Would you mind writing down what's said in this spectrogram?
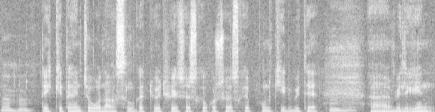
Текке тыгынча ванага сылга төт фельдшерская кушерская пун кирбите. Билеген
